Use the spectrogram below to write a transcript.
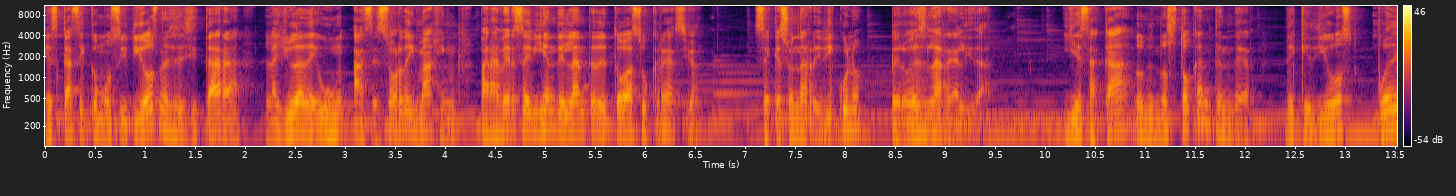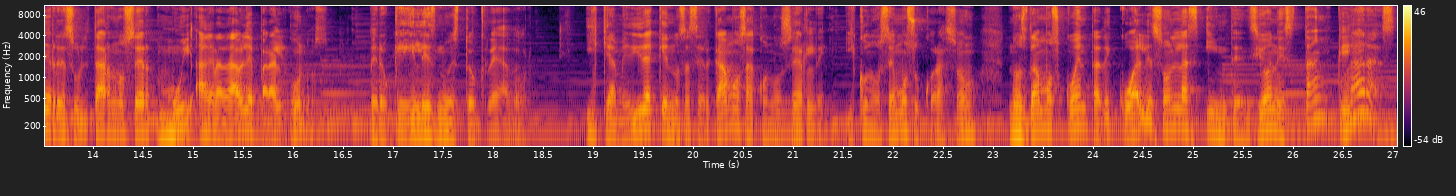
Es casi como si Dios necesitara la ayuda de un asesor de imagen para verse bien delante de toda su creación. Sé que suena ridículo, pero es la realidad. Y es acá donde nos toca entender de que Dios puede resultarnos ser muy agradable para algunos, pero que Él es nuestro creador. Y que a medida que nos acercamos a conocerle y conocemos su corazón, nos damos cuenta de cuáles son las intenciones tan claras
